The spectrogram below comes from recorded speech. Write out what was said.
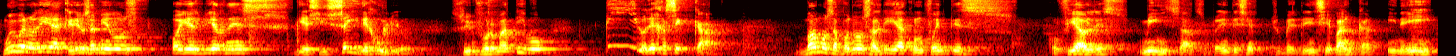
Muy buenos días, queridos amigos. Hoy es viernes 16 de julio. Su informativo tiro deja seca. Vamos a ponernos al día con fuentes confiables, MINSA, Superintendencia, Banca, INEI,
